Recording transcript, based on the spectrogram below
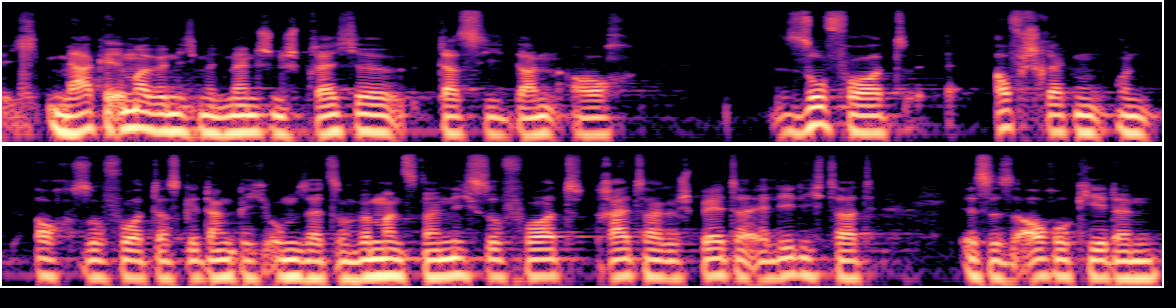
ich merke immer, wenn ich mit Menschen spreche, dass sie dann auch sofort aufschrecken und auch sofort das gedanklich umsetzen. Und wenn man es dann nicht sofort drei Tage später erledigt hat, ist es auch okay, denn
